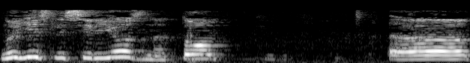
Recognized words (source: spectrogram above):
Но если серьезно, то э,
